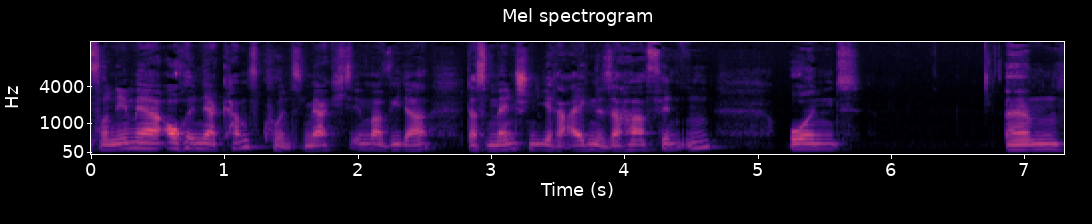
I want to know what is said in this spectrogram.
von dem her, auch in der Kampfkunst merke ich es immer wieder, dass Menschen ihre eigene Sache finden und ähm,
